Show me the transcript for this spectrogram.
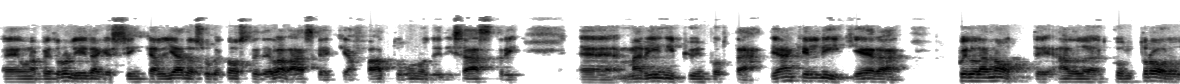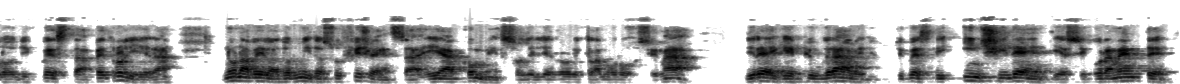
è una petroliera che si è incagliata sulle coste dell'Alaska e che ha fatto uno dei disastri eh, marini più importanti. Anche lì chi era quella notte al controllo di questa petroliera non aveva dormito a sufficienza e ha commesso degli errori clamorosi, ma direi che è più grave di tutti questi incidenti è sicuramente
